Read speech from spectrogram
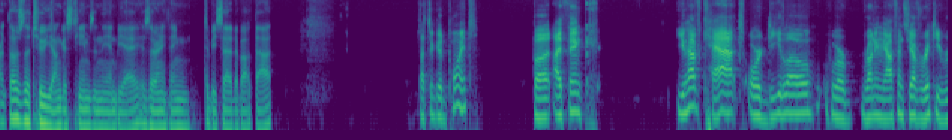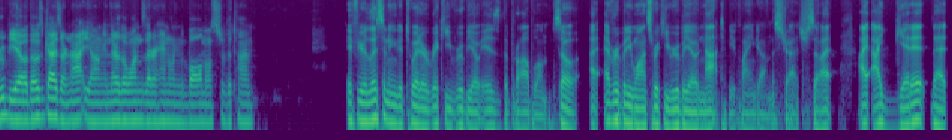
Aren't those the two youngest teams in the NBA? Is there anything to be said about that? That's a good point. But I think you have KAT or D'Lo who are running the offense. You have Ricky Rubio. Those guys are not young, and they're the ones that are handling the ball most of the time. If you're listening to Twitter, Ricky Rubio is the problem. So uh, everybody wants Ricky Rubio not to be playing down the stretch. So I, I, I get it that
